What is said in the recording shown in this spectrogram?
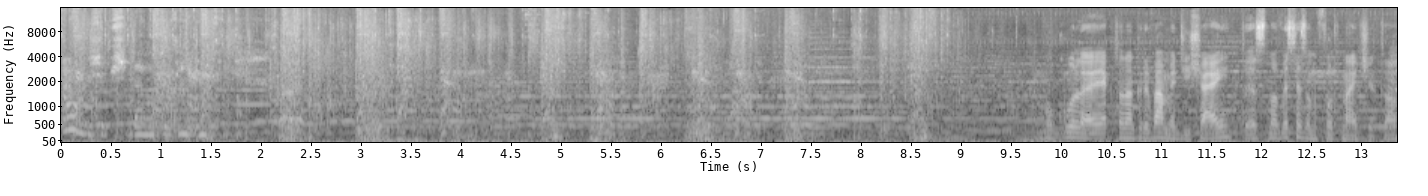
Tu by się przydało to TNT. Ogóle jak to nagrywamy dzisiaj, to jest nowy sezon w Fortnite, to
